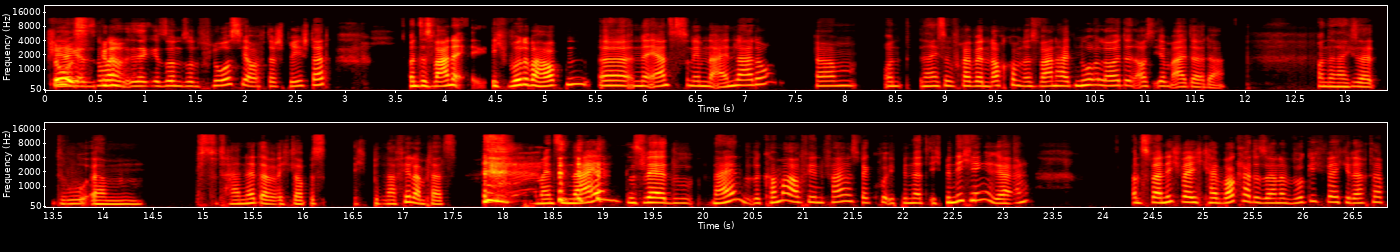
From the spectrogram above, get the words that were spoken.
Floß. Ja, so, genau. Äh, so, so, ein Floß hier auf der Spree statt. Und das war eine, ich würde behaupten, äh, eine ernstzunehmende Einladung. Und dann habe ich so gefragt, wer noch kommt. Und es waren halt nur Leute aus ihrem Alter da. Und dann habe ich gesagt, du, ähm, bist total nett, aber ich glaube, ich bin da fehl am Platz. Da meint sie, nein, das wäre, du, nein, komm mal auf jeden Fall, das wäre cool. Ich bin, nicht, ich bin nicht hingegangen. Und zwar nicht, weil ich keinen Bock hatte, sondern wirklich, weil ich gedacht habe,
